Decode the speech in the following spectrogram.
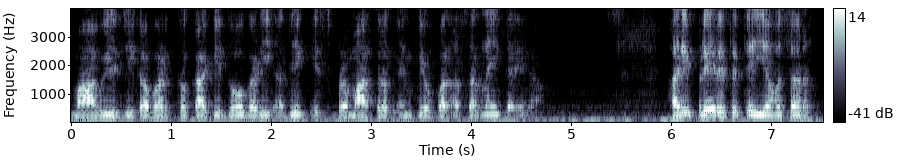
महावीर जी का वर्थ का कि दो घड़ी अधिक इस ब्रह्मास्त्र इनके ऊपर असर नहीं करेगा। हरि प्रेरित ते अवसर।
